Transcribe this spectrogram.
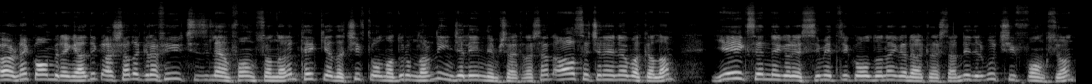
Örnek 11'e geldik. Aşağıda grafiği çizilen fonksiyonların tek ya da çift olma durumlarını inceleyin demiş arkadaşlar. A seçeneğine bakalım. Y eksenine göre simetrik olduğuna göre arkadaşlar nedir bu? Çift fonksiyon.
